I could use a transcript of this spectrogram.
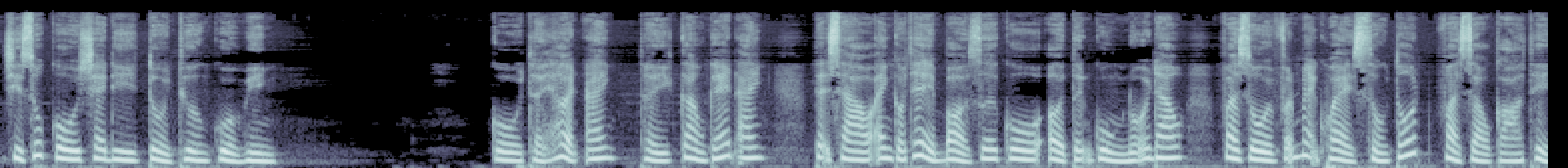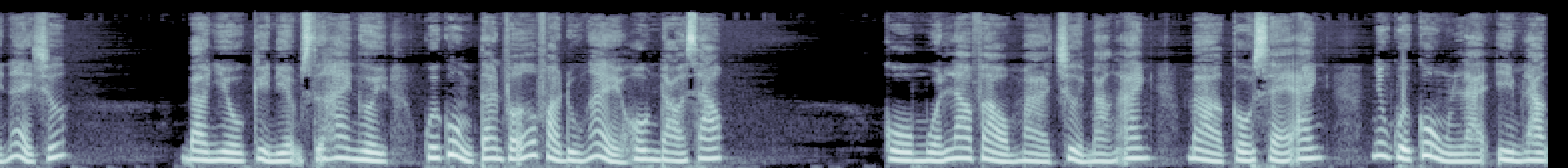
chỉ giúp cô che đi tổn thương của mình. Cô thấy hận anh, thấy cảm ghét anh. Tại sao anh có thể bỏ rơi cô ở tận cùng nỗi đau và rồi vẫn mạnh khỏe, sống tốt và giàu có thế này chứ? Bao nhiêu kỷ niệm giữa hai người cuối cùng tan vỡ vào đúng ngày hôm đó sao? Cô muốn lao vào mà chửi mắng anh, mà cấu xé anh, nhưng cuối cùng lại im lặng.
